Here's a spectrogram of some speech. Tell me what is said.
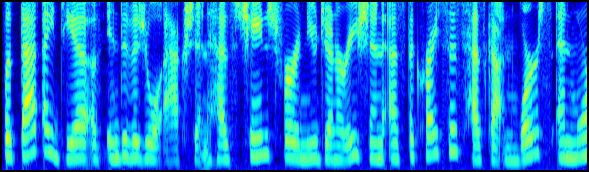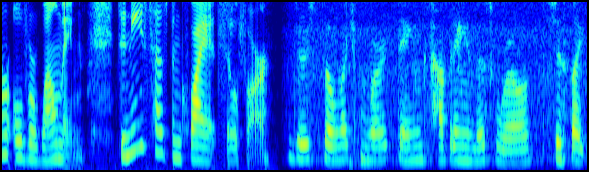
But that idea of individual action has changed for a new generation as the crisis has gotten worse and more overwhelming. Denise has been quiet so far. There's so much more things happening in this world. It's just like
